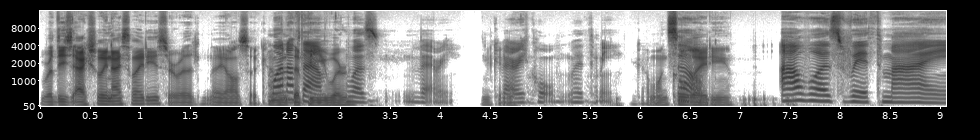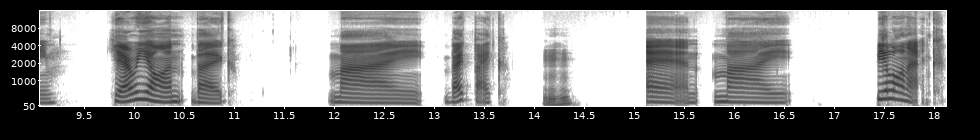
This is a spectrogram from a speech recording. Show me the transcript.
Were these actually nice ladies, or were they also kind One of of the B them word? was very, Okay. very cool with me. Got one cool So, lady. I was with my carry on bag, my backpack, Mm-hmm. and my pillow neck,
